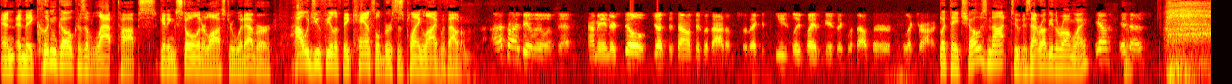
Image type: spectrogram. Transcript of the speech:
and, and they couldn't go because of laptops getting stolen or lost or whatever, how would you feel if they canceled versus playing live without them? I'd probably be a little upset. I mean, they're still just as talented without them, so they could easily play the music without their electronics. But they chose not to. Does that rub you the wrong way? Yeah, it does.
